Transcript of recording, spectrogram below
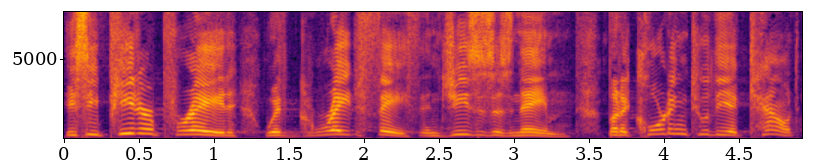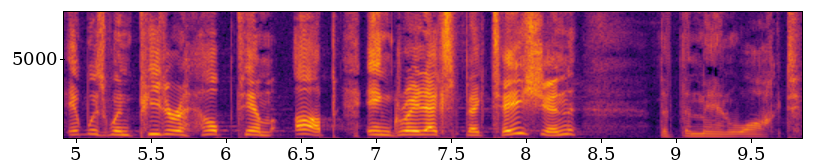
You see, Peter prayed with great faith in Jesus' name, but according to the account, it was when Peter helped him up in great expectation that the man walked.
